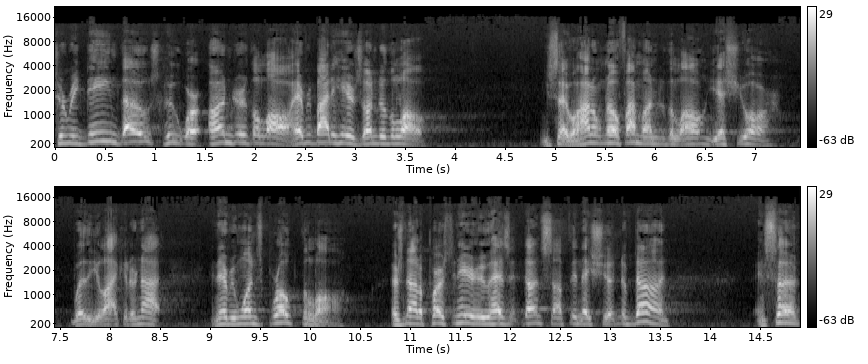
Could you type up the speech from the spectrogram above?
to redeem those who were under the law. Everybody here is under the law. You say, Well, I don't know if I'm under the law. Yes, you are, whether you like it or not. And everyone's broke the law. There's not a person here who hasn't done something they shouldn't have done. And so,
